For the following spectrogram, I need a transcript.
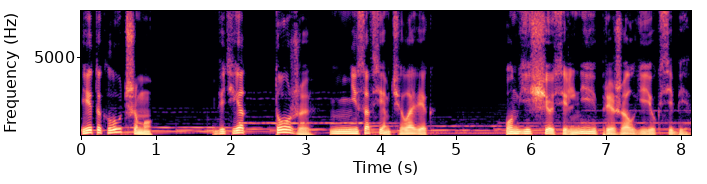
И это к лучшему, ведь я тоже не совсем человек. Он еще сильнее прижал ее к себе.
